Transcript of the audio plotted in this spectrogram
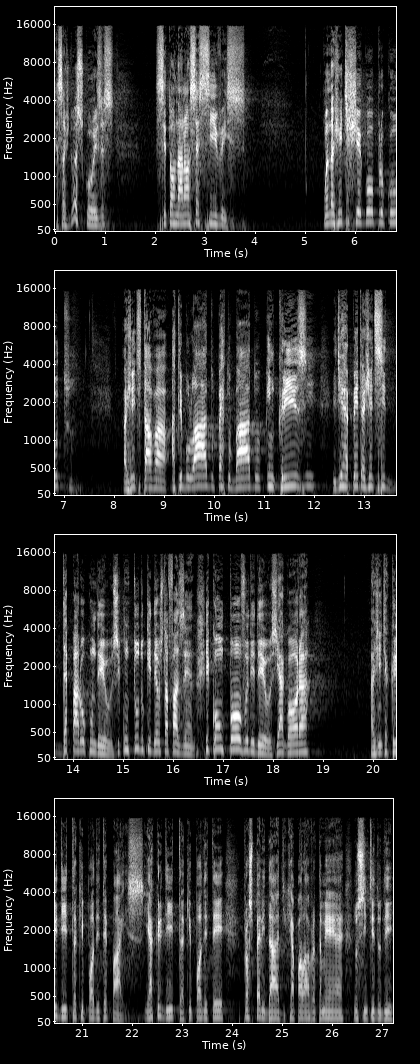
essas duas coisas se tornaram acessíveis. Quando a gente chegou para o culto, a gente estava atribulado, perturbado, em crise, e de repente a gente se deparou com Deus e com tudo que Deus está fazendo e com o povo de Deus. E agora a gente acredita que pode ter paz e acredita que pode ter prosperidade, que a palavra também é no sentido de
